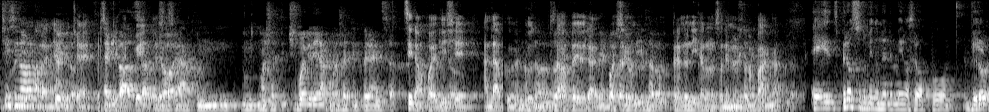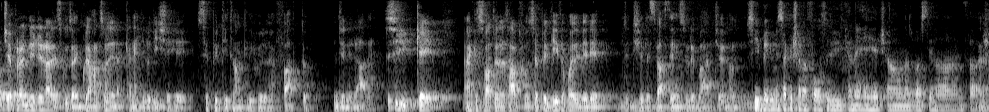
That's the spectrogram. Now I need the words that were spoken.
Sì, sì, no, no, no, cioè, forse è rivalsa, quello, però è anche un, una certa, ci puoi vedere anche una certa incoerenza. Sì, no, poi dice andavo con, con so, e, e poi prendo l'Italo. Prendo l'Italo, non so nemmeno che lo paga. Eh, però secondo me non è nemmeno troppo vero. Però, cioè, però in generale, scusa, in quella canzone Kaneki lo dice che si è pentito anche di quello che ha fatto, in generale. Sì. Che anche se fatto in realtà si è pentito poi vedere dice le svastiche sulle guance non... sì perché mi sa che c'è una foto di Kanei e c'ha una svastica in faccia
